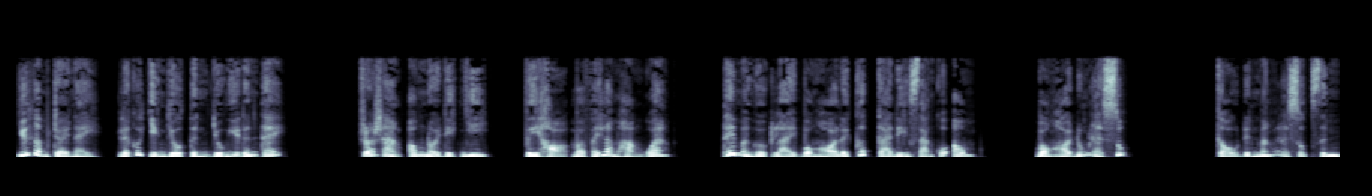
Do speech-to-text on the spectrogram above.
Dưới gầm trời này lại có chuyện vô tình vô nghĩa đến thế. Rõ ràng ông nội Điệt Nhi vì họ mà phải làm hoàng quan. Thế mà ngược lại bọn họ lại cướp cả điền sản của ông. Bọn họ đúng là xúc. Cậu định mắng là xúc sinh,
